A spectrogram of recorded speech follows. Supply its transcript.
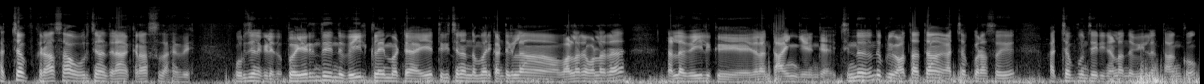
ஹச்சப் கிராஸாக ஒரிஜினல் தான். கிராஸ் தான் இது. ஒரிஜினல் கிடையாது. இப்போ இருந்து இந்த வெயில் கிளைமேட்டை ஏற்றுக்குச்சுன்னா அந்த மாதிரி கண்டுக்கெல்லாம் வளர வளர நல்ல வெயிலுக்கு இதெல்லாம் தாங்கிருங்க. சின்னதுலேருந்து இப்படி பார்த்தா தான் ஹச்சப் கிராஸு ஹச்சப்பும் சரி நல்லா அந்த வெயிலாம் தாங்கும்.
